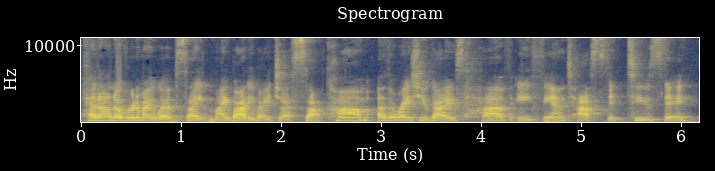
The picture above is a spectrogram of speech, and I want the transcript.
head on over to my website, mybodybyjess.com. Otherwise, you guys have a fantastic Tuesday.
